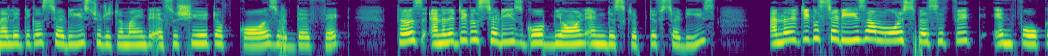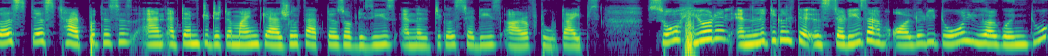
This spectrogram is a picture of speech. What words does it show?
analytical studies to determine the associate of cause with the effect. Thus, analytical studies go beyond and descriptive studies. Analytical studies are more specific in focus, test hypothesis, and attempt to determine causal factors of disease. Analytical studies are of two types. So, here in analytical studies, I have already told you are going to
